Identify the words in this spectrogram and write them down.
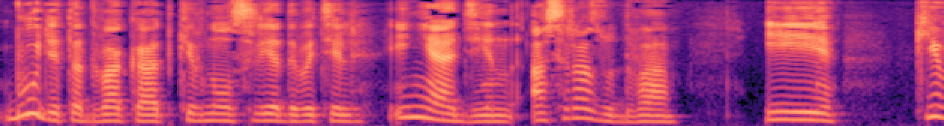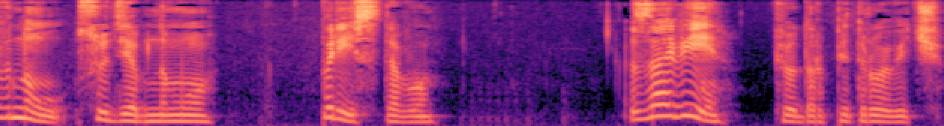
«Будет адвокат», — кивнул следователь, — «и не один, а сразу два». И кивнул судебному приставу. «Зови, Федор Петрович».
